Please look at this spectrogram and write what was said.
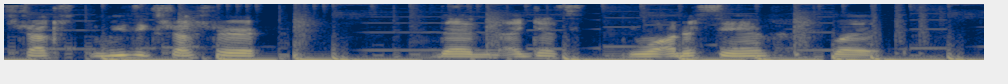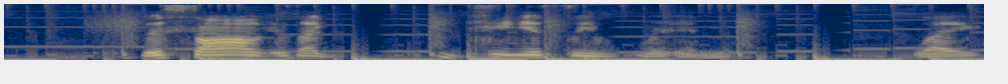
structure, music structure, then I guess you won't understand. But this song is like geniusly written. Like,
